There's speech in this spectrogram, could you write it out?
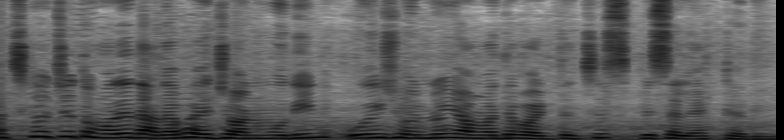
আজকে হচ্ছে তোমাদের দাদাভাইয়ের জন্মদিন, ওই জন্যই আমাদের বাড়িতে হচ্ছে স্পেশাল একটা দিন।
